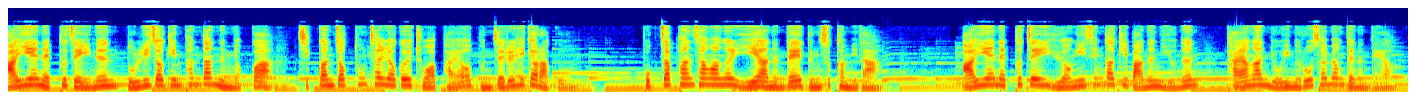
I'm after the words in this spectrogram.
INFJ는 논리적인 판단 능력과 직관적 통찰력을 조합하여 문제를 해결하고 복잡한 상황을 이해하는 데 능숙합니다. INFJ 유형이 생각이 많은 이유는 다양한 요인으로 설명되는데요.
